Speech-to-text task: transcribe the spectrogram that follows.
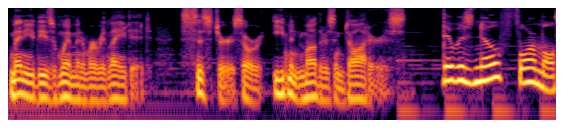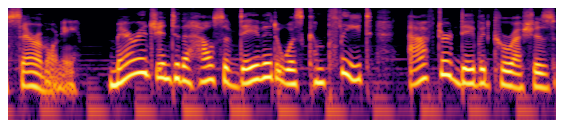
Many of these women were related sisters, or even mothers and daughters. There was no formal ceremony. Marriage into the house of David was complete after David Koresh's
